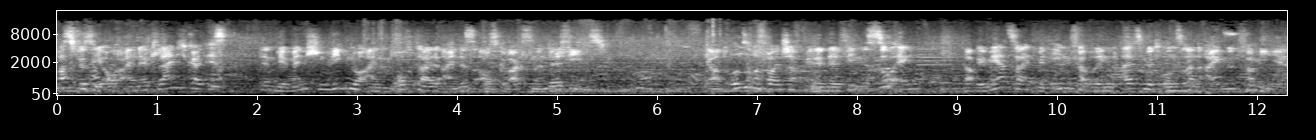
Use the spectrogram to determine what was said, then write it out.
Was für sie auch eine Kleinigkeit ist, denn wir Menschen wiegen nur einen Bruchteil eines ausgewachsenen Delfins. Ja, und unsere Freundschaft mit den Delfinen ist so eng, da wir mehr Zeit mit ihnen verbringen als mit unseren eigenen Familien.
